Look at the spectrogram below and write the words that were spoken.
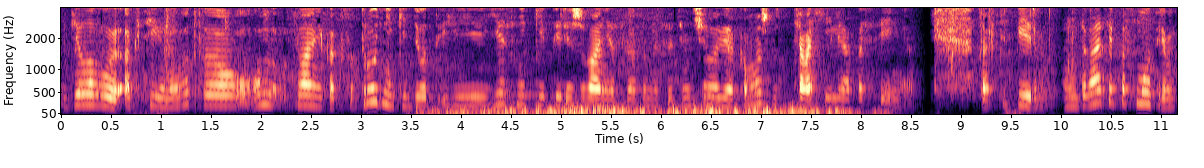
деловой, активный. Вот э, он с вами как сотрудник идет, и есть некие переживания, связанные с этим человеком, может быть, страхи или опасения. Так, теперь давайте посмотрим,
